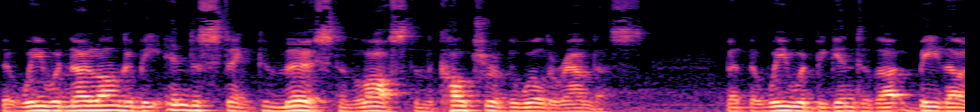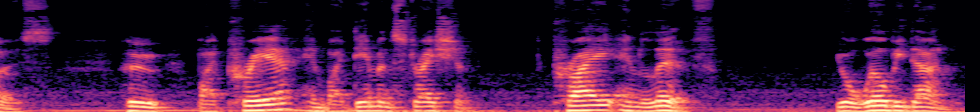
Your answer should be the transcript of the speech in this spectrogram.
that we would no longer be indistinct, immersed, and lost in the culture of the world around us, but that we would begin to be those who, by prayer and by demonstration, pray and live, Your will be done.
